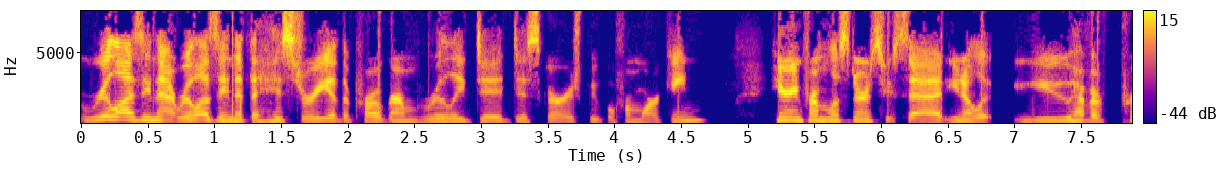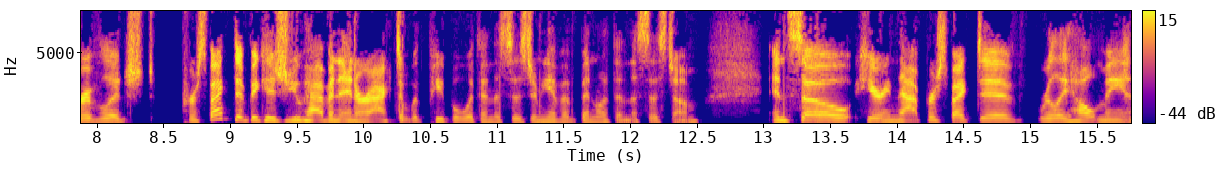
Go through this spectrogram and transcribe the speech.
realizing that, realizing that the history of the program really did discourage people from working. Hearing from listeners who said, you know, look, you have a privileged perspective because you haven't interacted with people within the system. You haven't been within the system. And so hearing that perspective really helped me.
